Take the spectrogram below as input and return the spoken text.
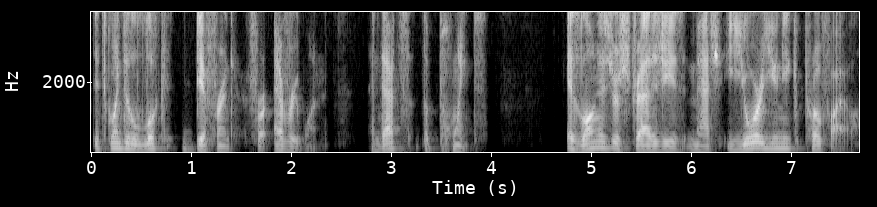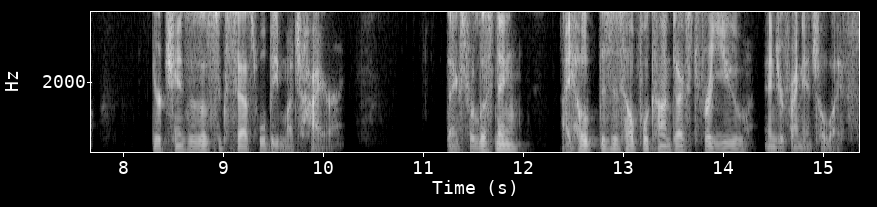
It's going to look different for everyone, and that's the point. As long as your strategies match your unique profile, your chances of success will be much higher. Thanks for listening. I hope this is helpful context for you and your financial life.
